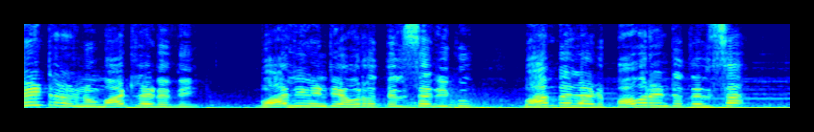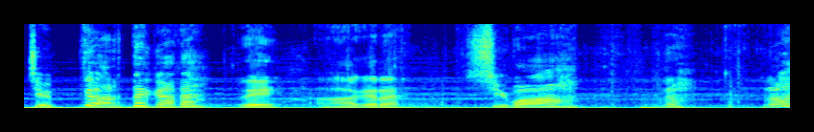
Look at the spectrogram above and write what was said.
ఏంట్రా నువ్వు మాట్లాడేది? బాలి అంటే ఎవరో తెలుసా నీకు? బాంబేలాడు పవర్ ఏంటో తెలుసా? చెప్తే అర్థం కదా? రే ఆగరా. శివా రా రా.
